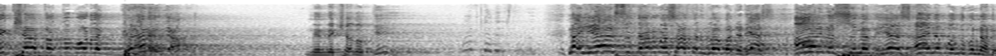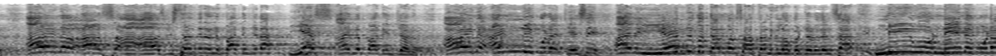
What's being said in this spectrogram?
రిక్షా తొక్కకూడదు గనుక నేను రిక్షా తొక్కి నా ఎస్ ధర్మశాస్త్రం లోబడ్డాడు. ఎస్ ఆయన సున్నతి. ఎస్ ఆయన పొందుకున్నాడు. ఆయన ఆ ఆ విశ్రాంతిని పాటించిన ఎస్ ఆయన పాటించాడు. ఆయన అన్ని కూడా చేసి ఆయన ఎందుకు ధర్మశాస్త్రానికి లోబడ్డాడు తెలుసా? నీవు నేను కూడా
